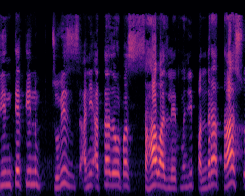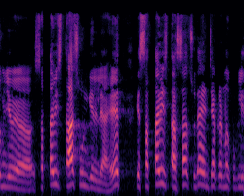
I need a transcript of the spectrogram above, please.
तीन ते तीन चोवीस आणि आता जवळपास सहा वाजलेत. म्हणजे पंधरा तास म्हणजे सत्तावीस तास होऊन गेलेले आहेत. हे सत्तावीस तासात सुद्धा यांच्याकडनं कुठली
